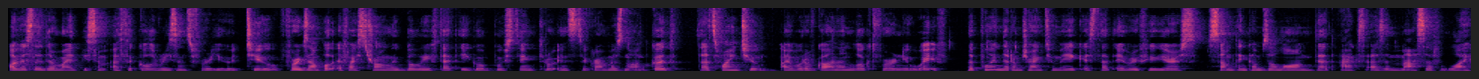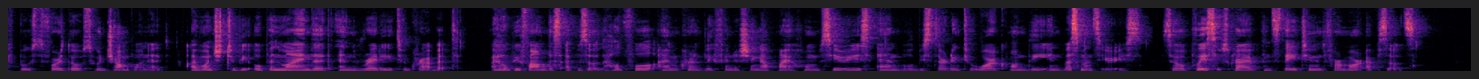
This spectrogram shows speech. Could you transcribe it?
Obviously, there might be some ethical reasons for you too. For example, if I strongly believe that ego boosting through Instagram is not good, that's fine too. I would have gone and looked for a new wave. The point that I'm trying to make is that every few years, something comes along that acts as a massive life boost for those who jump on it. I want you to be open minded and ready to grab it. I hope you found this episode helpful. I'm currently finishing up my home series and will be starting to work on the investment series. So please subscribe and stay tuned for more episodes.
